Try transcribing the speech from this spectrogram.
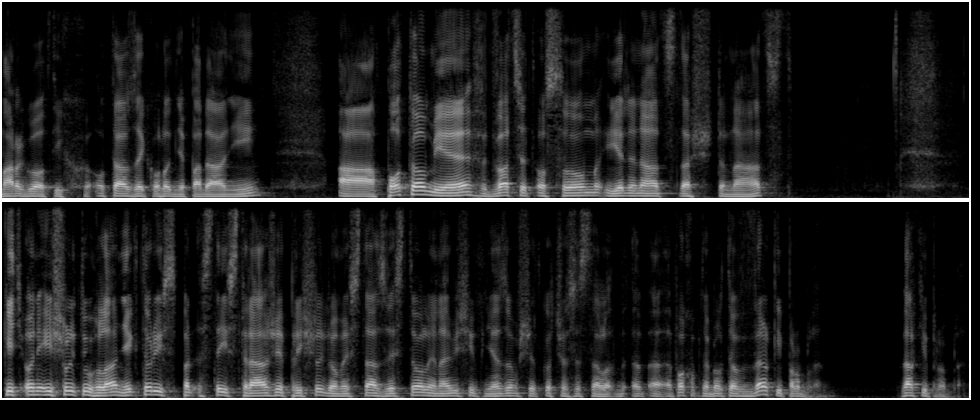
margo tých otázek ohledně padání. A potom je v 28, 11 a 14, keď oni išli tu hla, někteří z té stráže přišli do města a zvestovali najvyšším knězom všetko, co se stalo. E, e, e, pochopte, byl to velký problém. Velký problém.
